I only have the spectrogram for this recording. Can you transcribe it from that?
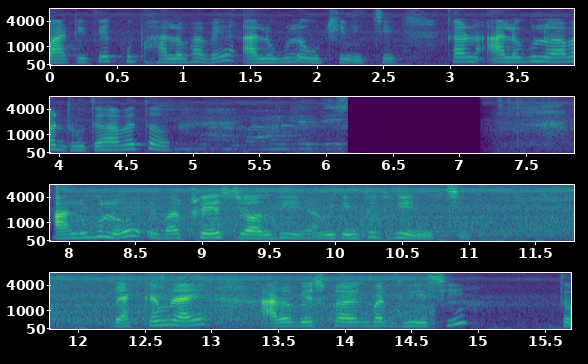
বাটিতে খুব ভালোভাবে আলুগুলো উঠিয়ে নিচ্ছি। কারণ আলুগুলো আবার ধুতে হবে তো। আলুগুলো এবার ফ্রেশ জল দিয়ে আমি কিন্তু ধুয়ে নিচ্ছি। ব্যাক ক্যামেরায় আরও বেশ কয়েকবার ধুয়েছি। তো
